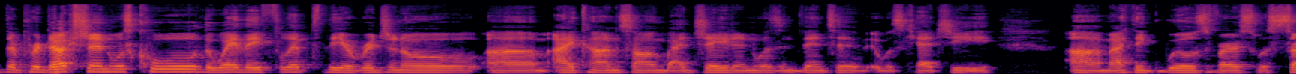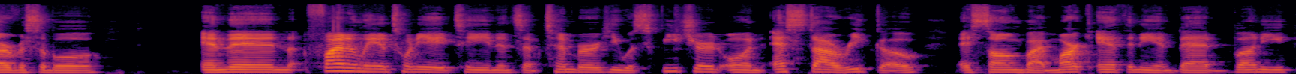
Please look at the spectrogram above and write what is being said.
The production was cool. The way they flipped the original um, Icon song by Jaden was inventive. It was catchy. Um, I think Will's verse was serviceable. And then finally in 2018, in September, he was featured on Esta Rico, a song by Marc Anthony and Bad Bunny,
